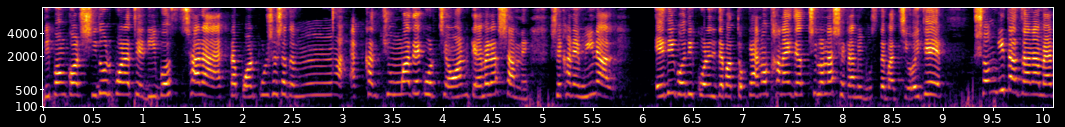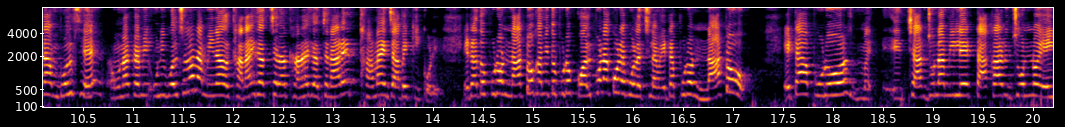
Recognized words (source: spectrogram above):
দীপঙ্কর সিঁদুর পড়াচ্ছে ডিভোর্স ছাড়া একটা পরপুরুষের সাথে একখান চুম্মাদে করছে অন ক্যামেরার সামনে। সেখানে মিনাল এদিক ওদিক করে দিতে পারতো। কেন থানায় যাচ্ছিল না সেটা আমি বুঝতে পারছি। ওই যে সঙ্গীতা জানা ম্যাডাম বলছে, ওনাকে আমি, উনি বলছিল না মিনাল থানায় যাচ্ছে না, থানায় যাচ্ছে না। আরে, থানায় যাবে কি করে? এটা তো পুরো নাটক, আমি তো পুরো কল্পনা করে বলেছিলাম। এটা পুরো নাটক। এটা পুরো চারজনা মিলে টাকার জন্য এই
